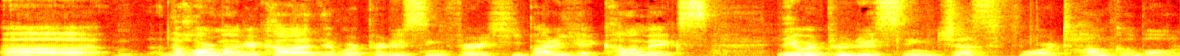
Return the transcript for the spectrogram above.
uh, the horror manga mangaka that we're producing for Hibari Hit Comics, they were producing just for Tankobon.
